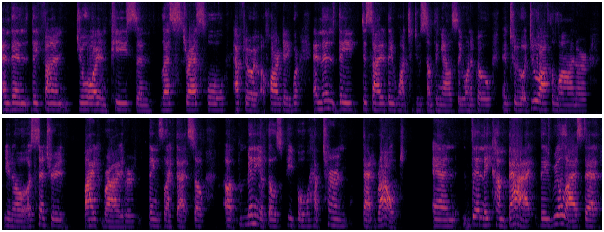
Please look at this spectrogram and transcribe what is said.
and then they find joy and peace and less stressful after a hard day work and then they decided they want to do something else they want to go into a duathlon or you know a century bike ride or things like that. So uh, many of those people have turned that route. And then they come back, they realize that,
